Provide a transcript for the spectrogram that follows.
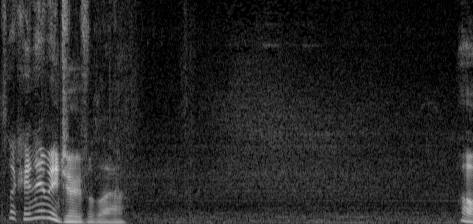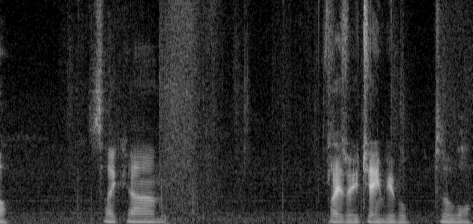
It's like an image over there. Oh. It's like, um... Place where you chain people to the wall.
